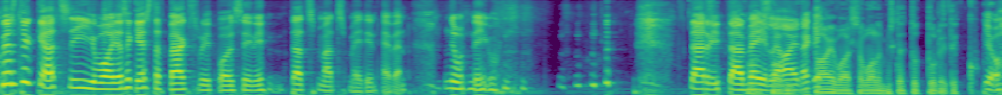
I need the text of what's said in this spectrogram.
kun sä tykkäät siivoa ja sä kestät Backstreet Boysia, niin that's match made in heaven. Mut niinku, tää riittää meille ainakin. Taivaissa valmistettu tulitikku. Joo.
